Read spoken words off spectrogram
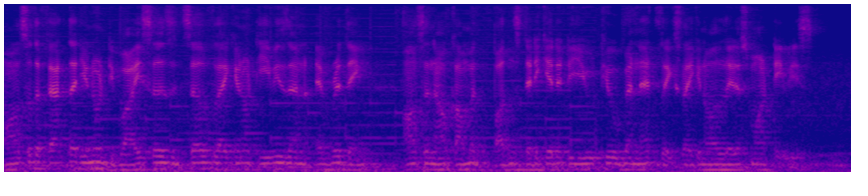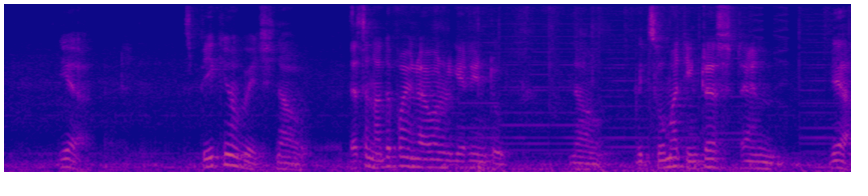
also the fact that you know devices itself like you know TVs and everything also now come with buttons dedicated to YouTube and Netflix like you know the latest smart TVs. Yeah. Speaking of which, now that's another point I want to get into. Now, with so much interest and yeah,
